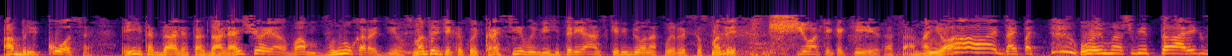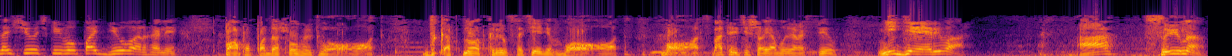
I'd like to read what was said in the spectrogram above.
абрикосы и так далее, так далее. А еще я вам внука родил. Смотрите, какой красивый вегетарианский ребенок вырастил. Смотри, щеки какие-то там. Они, ай, дай по... Ой, наш Виталик, за щечки его подергали. Папа подошел, говорит, вот. Окно открыл соседям, вот, вот, смотрите, что я вырастил. Не дерево, а сына,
